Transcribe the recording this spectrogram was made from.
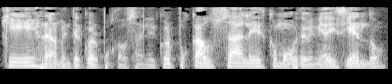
qué es realmente el cuerpo causal. El cuerpo causal es, como te venía diciendo,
